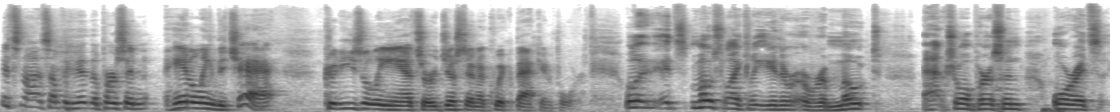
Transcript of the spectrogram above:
it's not something that the person handling the chat could easily answer just in a quick back and forth. Well, it's most likely either a remote actual person or it's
